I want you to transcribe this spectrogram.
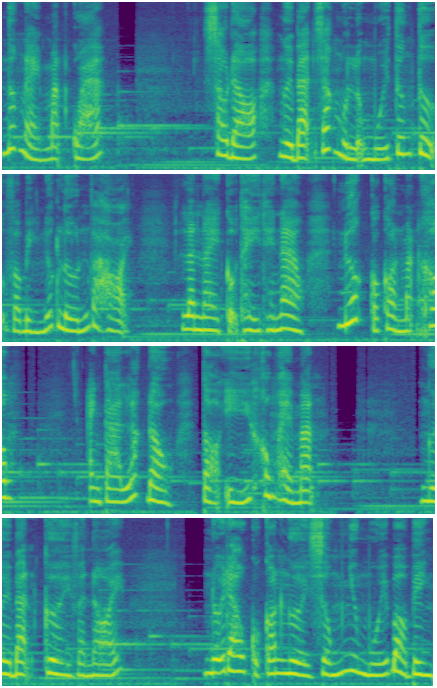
Nước này mặn quá sau đó, người bạn rắc một lượng muối tương tự vào bình nước lớn và hỏi Lần này cậu thấy thế nào? Nước có còn mặn không? Anh ta lắc đầu, tỏ ý không hề mặn Người bạn cười và nói Nỗi đau của con người giống như muối bỏ bình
